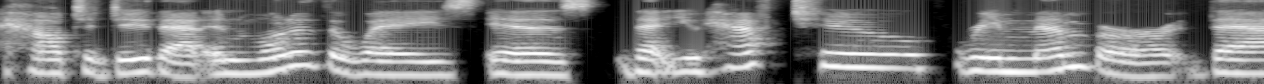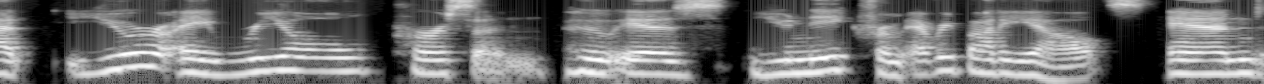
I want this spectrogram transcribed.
how to do that. And one of the ways is that you have to remember that you're a real person who is unique from everybody else. And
